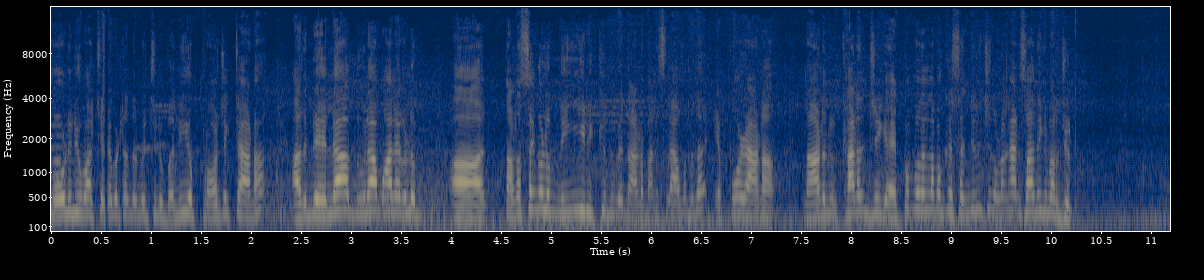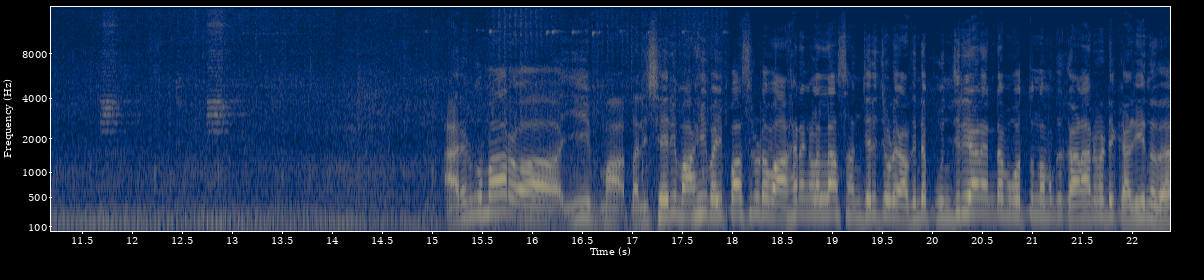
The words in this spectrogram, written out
കോടി രൂപ ചെലവിട്ട് നിർമ്മിച്ചൊരു വലിയ പ്രോജക്റ്റാണ് അതിന്റെ എല്ലാ നൂലാമാലകളും തടസ്സങ്ങളും നീങ്ങിയിരിക്കുന്നു എന്നാണ് മനസ്സിലാവുന്നത്. എപ്പോഴാണ് നാടിന് ഉദ്ഘാടനം ചെയ്യുക. എപ്പോൾ മുതൽ നമുക്ക് സഞ്ചരിച്ച് തുടങ്ങാൻ സാധിക്കും അർജുൻ? അരുൺകുമാർ ഈ തലശ്ശേരി മാഹി ബൈപ്പാസിലൂടെ വാഹനങ്ങളെല്ലാം സഞ്ചരിച്ചു സഞ്ചരിച്ചൂടെ അതിന്റെ പുഞ്ചിരിയാണ് എന്റെ മുഖത്തും നമുക്ക് കാണാൻ വേണ്ടി കഴിയുന്നത്.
